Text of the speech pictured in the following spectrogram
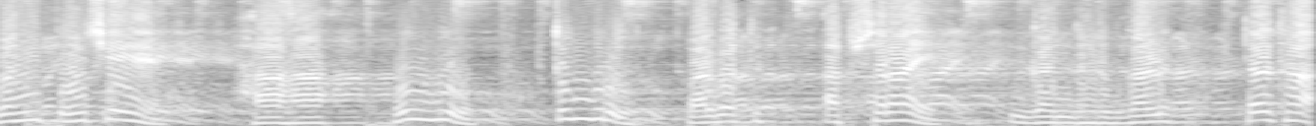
वहीं पहुँचे हैं, हा हा, हु। तुम्बरु पर्वत, अप्सराएँ गंधर्वगण तथा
